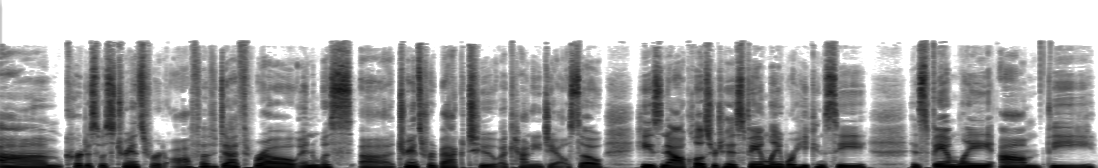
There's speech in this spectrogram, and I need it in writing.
um, Curtis was transferred off of death row and was uh, transferred back to a county jail. So he's now closer to his family where he can see his family. Um, the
